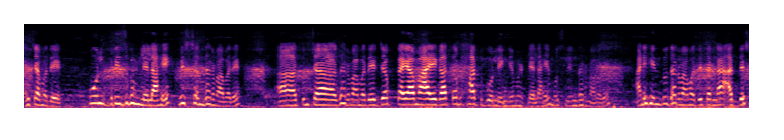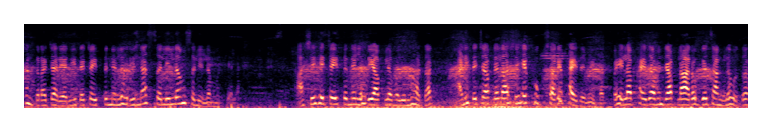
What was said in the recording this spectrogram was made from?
ह्याच्यामध्ये पूल ब्रिज म्हणलेला आहे ख्रिश्चन धर्मामध्ये. तुमच्या धर्मामध्ये जब कयामा आएगा तब हात बोलेंगे म्हटलेलं आहे मुस्लिम धर्मामध्ये. आणि हिंदू धर्मामध्ये त्यांना आद्य शंकराचार्यांनी त्या चैतन्य लहरींना सलिलम सलिलम म्हटलेलं असे हे चैतन्य लहरी आपल्यामधून राहतात आणि त्याचे आपल्याला असे हे खूप सारे फायदे मिळतात. पहिला फायदा म्हणजे आपलं आरोग्य चांगलं होतं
